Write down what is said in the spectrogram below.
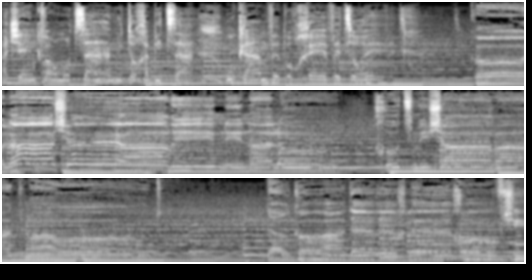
עד שאין כבר מוצא מתוך הביצה, הוא קם ובוכה וצועק. כל השערים ננעלו, חוץ משאר הדמעות. דרכו הדרך לחופשי,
